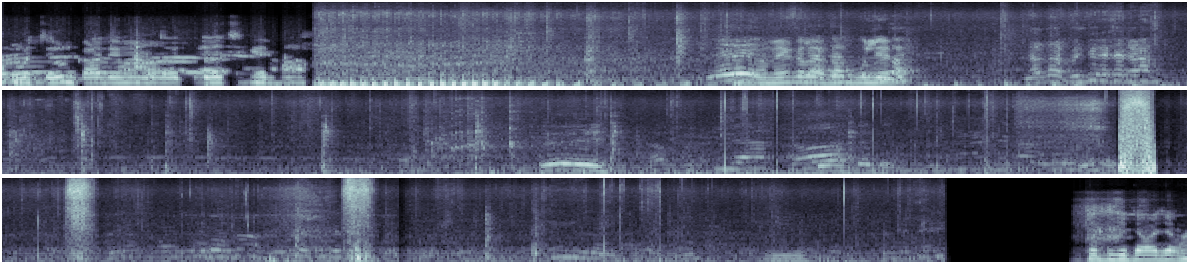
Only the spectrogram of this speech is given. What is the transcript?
এবার চলুন কারা দিয়ে আমরা তুলে যাচ্ছি কি এরকম নামে গেল এখন বুলিয়াটে দিকে যাওয়া যাবে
